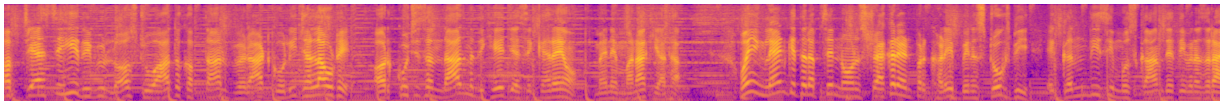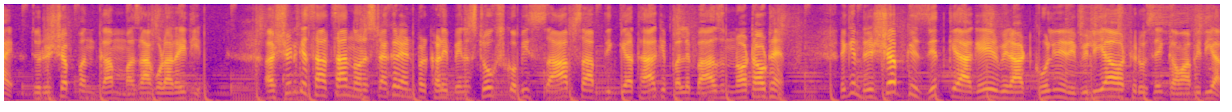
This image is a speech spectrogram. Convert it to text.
अब जैसे ही रिव्यू लॉस्ट हुआ तो कप्तान विराट कोहली झल्ला उठे, और कुछ इस अंदाज में दिखे जैसे कह रहे हो, मैंने मना किया था। वहीं इंग्लैंड की तरफ़ से नॉन स्ट्राइकर एंड पर खड़े बिन स्टोक्स भी एक गंदी सी मुस्कान देते हुए नज़र आए, जो ऋषभ पंत का मज़ाक उड़ा रही थी। अश्विन के साथ साथ नॉन स्ट्राइकर एंड पर खड़े बिन स्टोक्स को भी साफ़ साफ़ दिख गया था कि बल्लेबाज नॉट आउट हैं। लेकिन ऋषभ की जिद के आगे विराट कोहली ने रिव्यू लिया और फिर उसे गंवा भी दिया।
